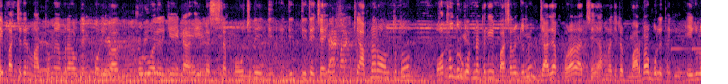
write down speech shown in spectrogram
এই বাচ্চাদের মাধ্যমে আমরা ওদের পরিবার, পড়ুয়াদেরকে এটা, এই মেসেজটা পৌঁছে দিতে চাই কি আপনারা অন্তত পথ দুর্ঘটনাটাকে বাঁচানোর জন্য যা যা করার আছে, আমরা যেটা বারবার বলে থাকি, এইগুলো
